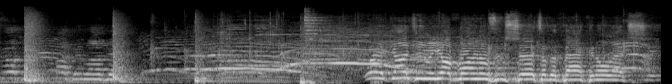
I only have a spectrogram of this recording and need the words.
Fucking love that. We're Gudgeon, we got vinyls and shirts on the back and all that shit.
